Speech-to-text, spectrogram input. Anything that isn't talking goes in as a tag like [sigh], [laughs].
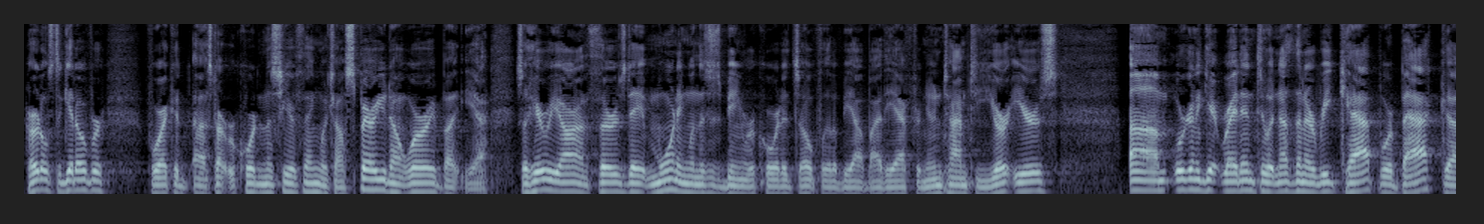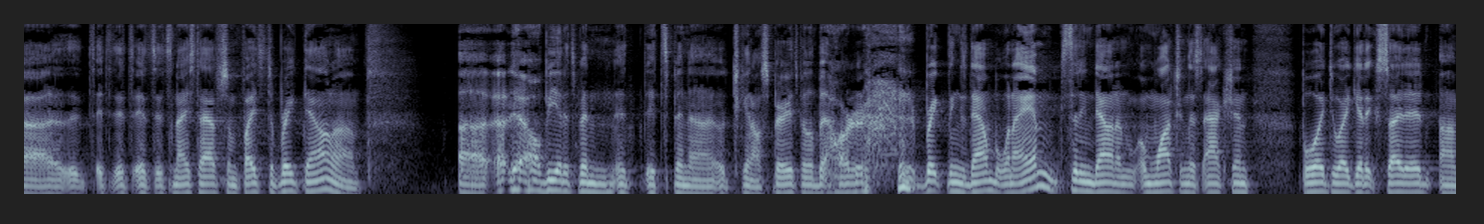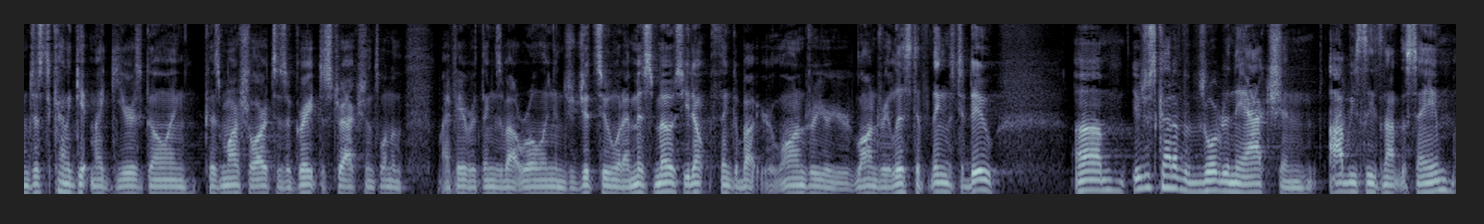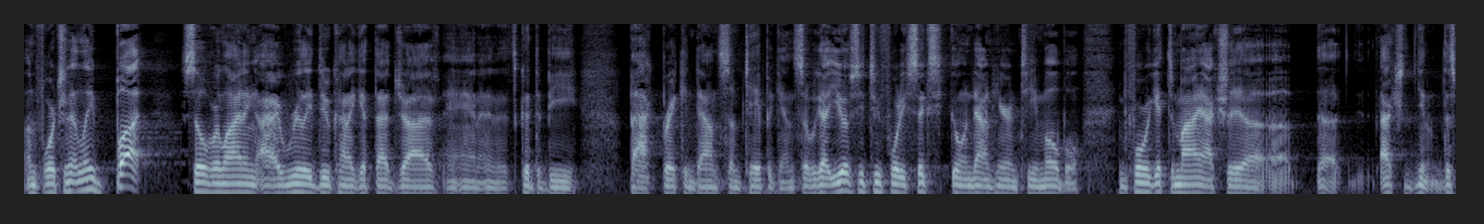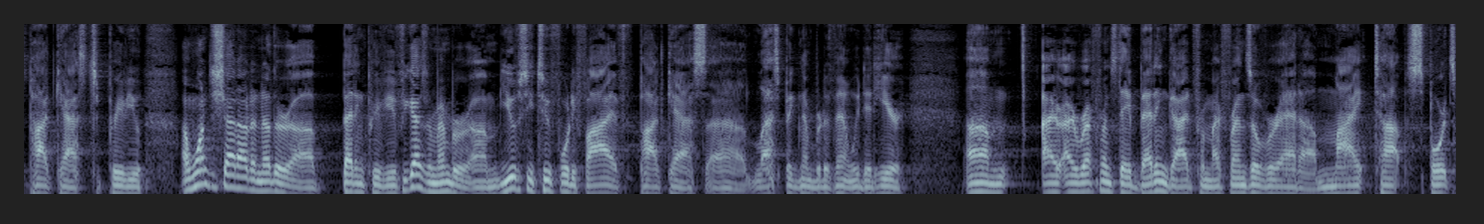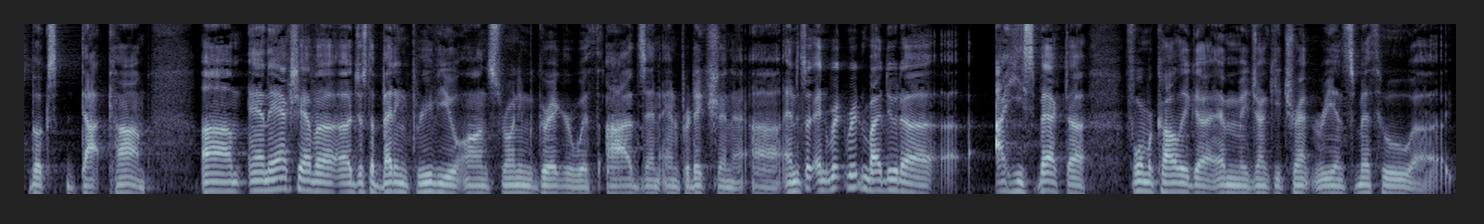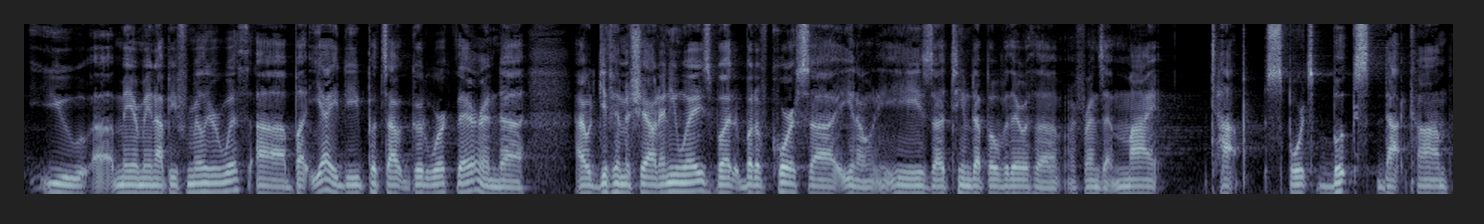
hurdles to get over before I could uh, start recording this here thing, which I'll spare you, don't worry. But yeah, so here we are on Thursday morning when this is being recorded. So hopefully it'll be out by the afternoon time to your ears. Um, we're gonna get right into it. Nothing to recap. We're back. Uh, it's it, it's it's nice to have some fights to break down. Um, uh, albeit it's been it, it's been uh, spare you. It's been a little bit harder [laughs] to break things down. But when I am sitting down and, and watching this action, boy, do I get excited um, just to kind of get my gears going because martial arts is a great distraction. It's one of my favorite things about rolling in jujitsu. What I miss most, you don't think about your laundry or your laundry list of things to do. Um, you're just kind of absorbed in the action. Obviously, it's not the same, unfortunately, but silver lining, I really do kind of get that jive, and, and it's good to be back breaking down some tape again. So we got UFC 246 going down here in T-Mobile. And before we get to my actually, uh, uh, uh, actually, you know, this podcast preview, I wanted to shout out another uh, betting preview. If you guys remember, um, UFC 245 podcast, uh, last big numbered event we did here. Um, I, I, referenced a betting guide from my friends over at uh, mytopsportsbooks.com. Um, and they actually have a, a, just a betting preview on Cerrone McGregor with odds and, and prediction. Uh, and it's and written by dude, uh, Ahi Specht, uh, former colleague, uh, MMA junkie Trent Reinsmith, who, uh, you, uh, may or may not be familiar with. Uh, but yeah, he, he, puts out good work there and, uh, I would give him a shout anyways, but, but of course, you know, he's, teamed up over there with, my friends at mytopsportsbooks.com.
